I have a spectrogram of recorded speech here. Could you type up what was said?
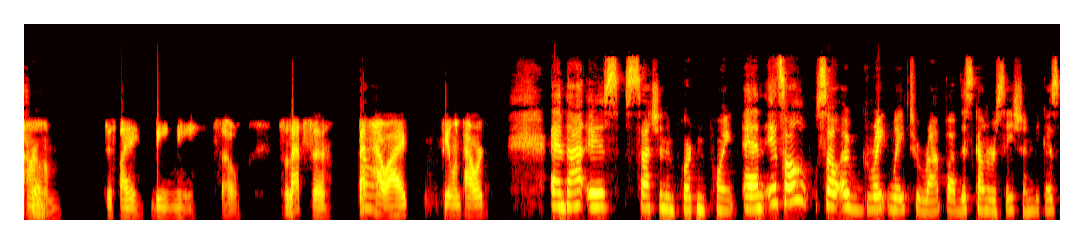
True. Um, just by being me. So, so that's uh, that's oh. how I feel empowered. And that is such an important point. And it's also a great way to wrap up this conversation because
